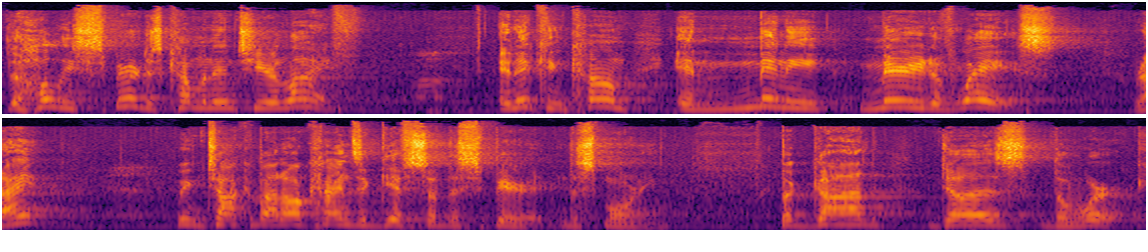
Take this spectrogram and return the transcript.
the Holy Spirit is coming into your life. And it can come in many myriad of ways, right? We can talk about all kinds of gifts of the Spirit this morning. But God does the work.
